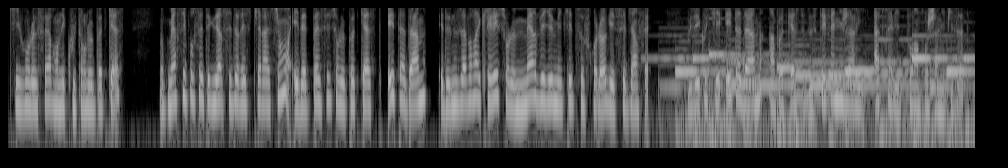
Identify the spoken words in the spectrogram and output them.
qui vont le faire en écoutant le podcast. Donc merci pour cet exercice de respiration et d'être passé sur le podcast État d'âme et de nous avoir éclairé sur le merveilleux métier de sophrologue et c'est bien fait. Vous écoutiez État d'âme, un podcast de Stéphanie Jarry. À très vite pour un prochain épisode.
